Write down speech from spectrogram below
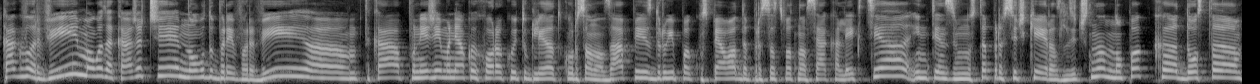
Как върви? Мога да кажа, че много добре върви. А, така, понеже има някои хора, които гледат курса на запис, други пък успяват да присъстват на всяка лекция. Интензивността при всички е различна, но пък а, доста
